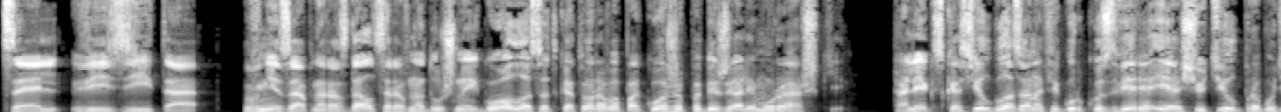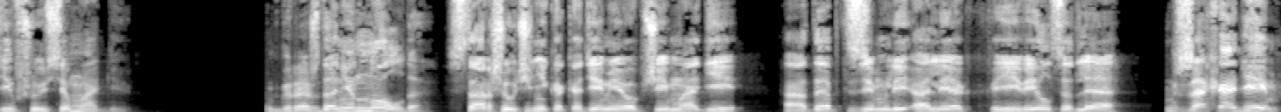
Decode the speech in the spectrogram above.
«Цель визита Внезапно раздался равнодушный голос, от которого по коже побежали мурашки. Олег скосил глаза на фигурку зверя и ощутил пробудившуюся магию. «Гражданин Нолда, старший ученик Академии общей магии, адепт Земли Олег, явился для...» «Заходим!»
